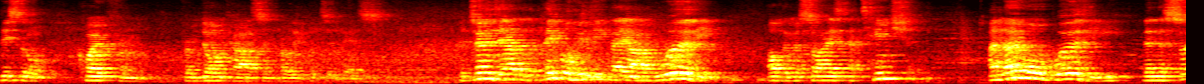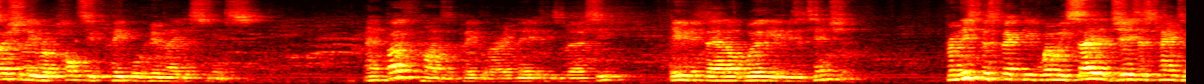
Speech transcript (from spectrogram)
This little quote from, from Don Carson probably puts it best. It turns out that the people who think they are worthy of the Messiah's attention are no more worthy than the socially repulsive people whom they dismiss. And both kinds of people are in need of his mercy, even if they are not worthy of his attention. From this perspective, when we say that Jesus came to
